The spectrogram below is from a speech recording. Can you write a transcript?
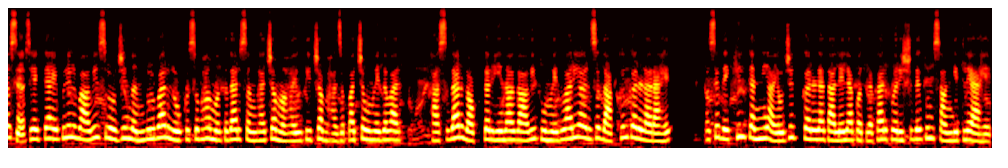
तसेच येत्या एप्रिल बावीस रोजी नंदुरबार लोकसभा मतदारसंघाच्या महायुतीच्या भाजपाच्या उमेदवार खासदार डॉक्टर हिना गावित उमेदवारी अर्ज दाखल करणार आहेत असे देखील त्यांनी आयोजित करण्यात आलेल्या पत्रकार परिषदेतून सांगितले आहे.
